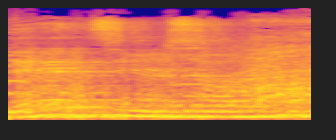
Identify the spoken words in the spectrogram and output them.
Nancy or someone.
